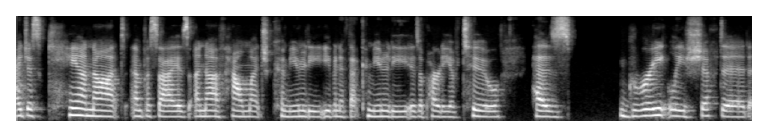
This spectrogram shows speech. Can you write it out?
I just cannot emphasize enough how much community, even if that community is a party of two, has greatly shifted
